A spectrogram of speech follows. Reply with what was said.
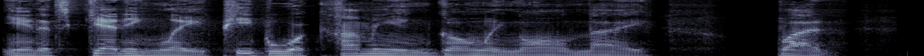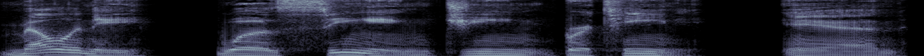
and it's getting late. People were coming and going all night, but Melanie was seeing Gene Bertini, and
